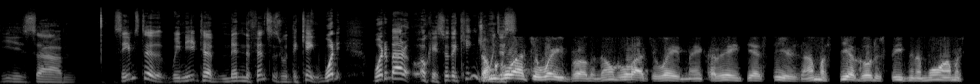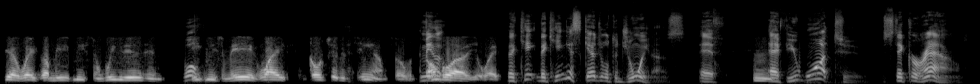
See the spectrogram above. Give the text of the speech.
he's um, seems to we need to mend the fences with the King. What what about okay? So the King Don't go out your way, brother. Don't go out your way, man, because it ain't that serious. I'm gonna still go to sleep in the morning. I'm gonna still wake up, eat me some Wheaties and Well- eat me some egg whites, and go to the gym. So I mean, don't go out of your way. The King the King is scheduled to join us. If Hmm. if you want to stick around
